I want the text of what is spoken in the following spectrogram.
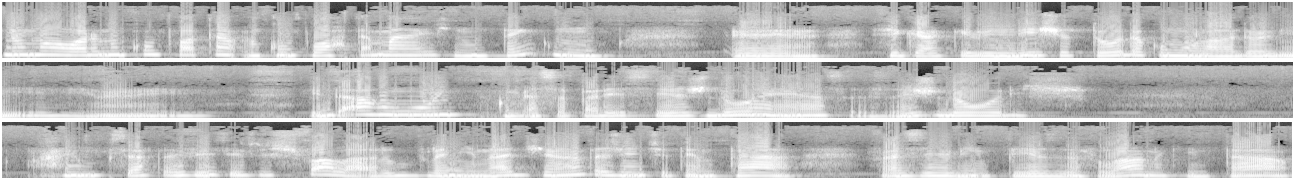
numa hora não comporta, não comporta mais, não tem como é, ficar aquele lixo todo acumulado ali. Né? E, e dá ruim, começa a aparecer as doenças, as dores. Aí, certas vezes eles falaram para mim, não adianta a gente tentar fazer a limpeza lá no quintal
